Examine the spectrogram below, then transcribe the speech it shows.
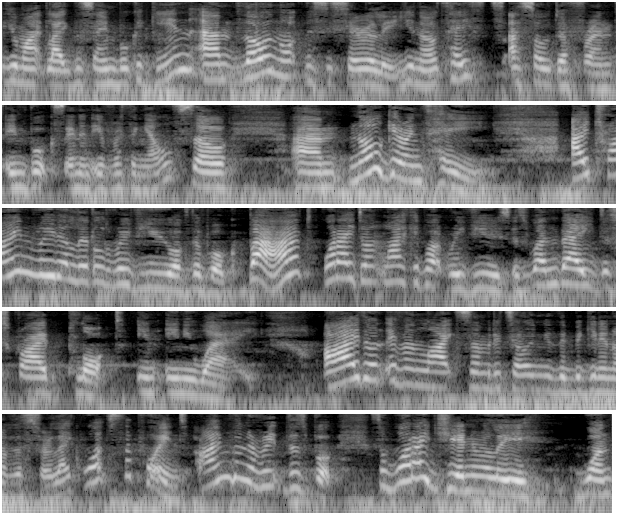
you might like the same book again, um, though not necessarily. You know, tastes are so different in books and in everything else. So um, no guarantee. I try and read a little review of the book, but what I don't like about reviews is when they describe plot in any way. I don't even like somebody telling me the beginning of the story. Like, what's the point? I'm going to read this book. So, what I generally want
